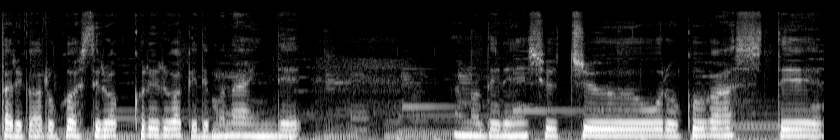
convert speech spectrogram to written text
誰か録画してくれるわけでもないんで。なので練習中を録画して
